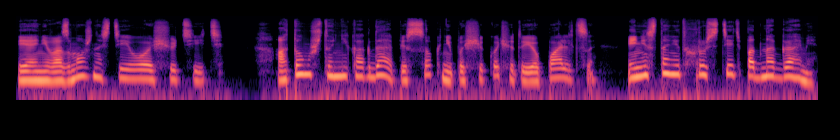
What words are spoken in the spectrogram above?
и о невозможности его ощутить, о том, что никогда песок не пощекочет ее пальцы и не станет хрустеть под ногами,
